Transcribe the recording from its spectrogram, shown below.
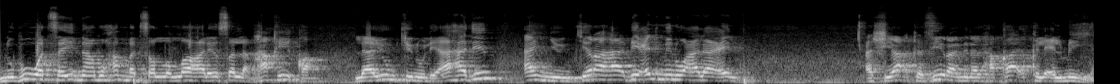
نبوة سيدنا محمد صلى الله عليه وسلم حقيقة. لا يمكن لأحد أن ينكرها بعلم وعلى علم. أشياء كثيرة من الحقائق العلمية.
